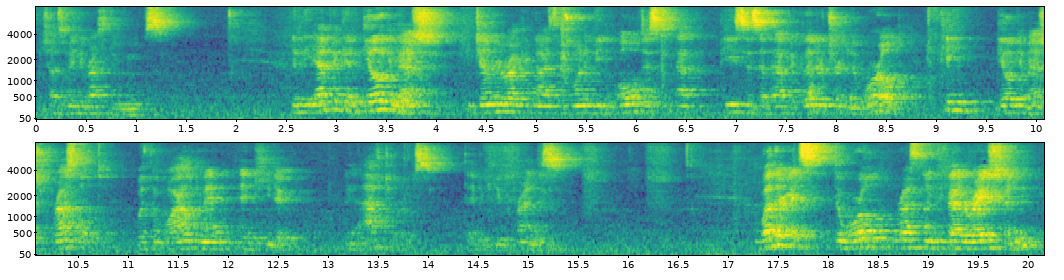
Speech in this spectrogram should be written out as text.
which has many wrestling moves. In the Epic of Gilgamesh, generally recognized as one of the oldest pieces of epic literature in the world, King Gilgamesh wrestled with the wild men Enkidu, and afterwards they became friends. Whether it's the World Wrestling Federation,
